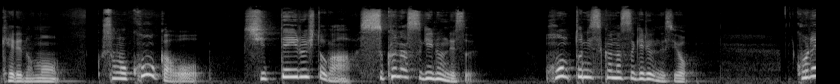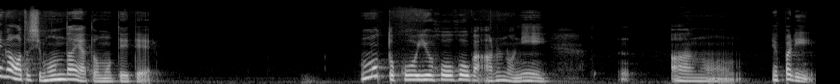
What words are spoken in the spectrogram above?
けれども、その効果を知っている人が少なすぎるんです。本当に少なすぎるんですよ。これが私問題やと思っていて、もっとこういう方法があるのにあのやっぱり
